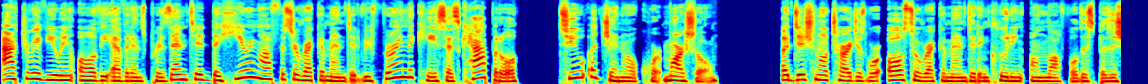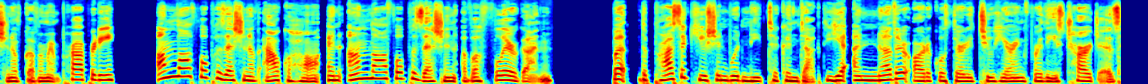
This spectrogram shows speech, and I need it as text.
After reviewing all the evidence presented, the hearing officer recommended referring the case as capital to a general court martial. Additional charges were also recommended, including unlawful disposition of government property, unlawful possession of alcohol, and unlawful possession of a flare gun. But the prosecution would need to conduct yet another Article 32 hearing for these charges.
